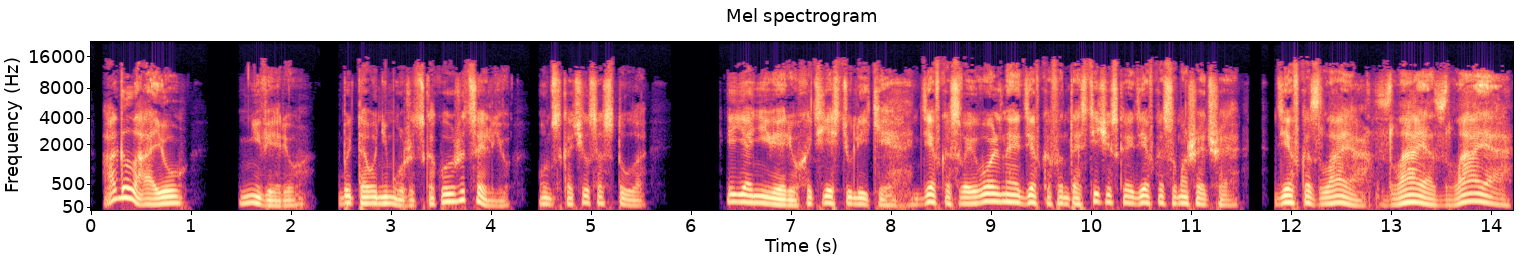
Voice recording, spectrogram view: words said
— Аглаю. — Не верю. Быть того не может. С какой же целью? Он вскочил со стула. — И я не верю, хоть есть улики. Девка своевольная, девка фантастическая, девка сумасшедшая. Девка злая, злая, злая.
